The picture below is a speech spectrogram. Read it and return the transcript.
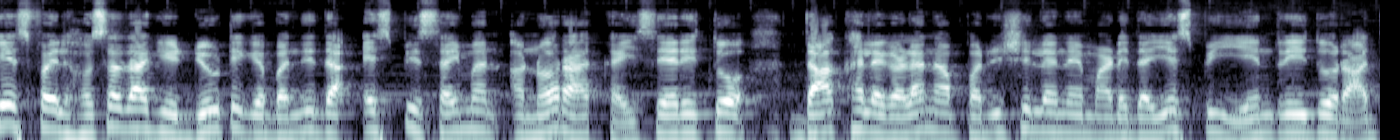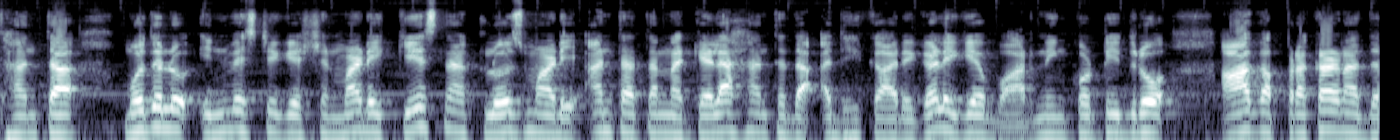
ಕೇಸ್ ಫೈಲ್ ಹೊಸದಾಗಿ ಡ್ಯೂಟಿಗೆ ಬಂದಿದ್ದ ಎಸ್ಪಿ ಸೈಮನ್ ಅನ್ನೋರ ಕೈ ಸೇರಿತ್ತು. ದಾಖಲೆಗಳನ್ನು ಪರಿಶೀಲನೆ ಮಾಡಿದ ಎಸ್ಪಿ, ಏನ್ರಿ ಇದು ರಾಧಾಂತ ಮೊದಲು ಇನ್ವೆಸ್ಟಿಗೇಷನ್ ಮಾಡಿ ಕೇಸ್ನ ಕ್ಲೋಸ್ ಮಾಡಿ ಅಂತ ತನ್ನ ಕೆಳ ಹಂತದ ಅಧಿಕಾರಿಗಳಿಗೆ ವಾರ್ನಿಂಗ್ ಕೊಟ್ಟಿದ್ರು. ಆಗ ಪ್ರಕರಣದ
